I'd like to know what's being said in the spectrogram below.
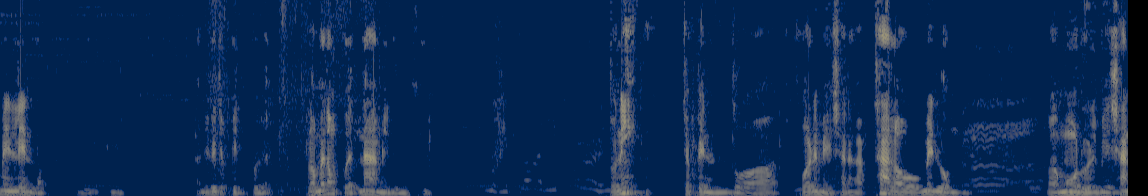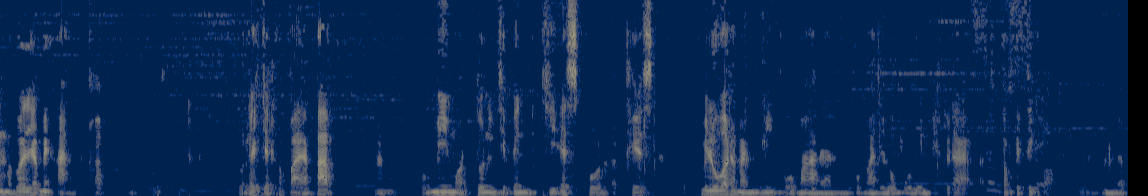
ไม่เล่นหรอก อันนี้ก็จะปิดเปิด เราไม่ต้องเปิดหน้าเมนู ตัวนี้จะเป็นตัว Post Animation นะครับ ถ้าเราไม่ลง เอ่อ Mode Animation มันก็จะไม่อ่านนะครับกดเลขเจ็ดเข้าไปปั๊บผมมีหมดตัวหนึ่งที่เป็น GS Post นะครับ Test ไม่รู้ว่าทำไมมันมีโผล่มาแล้วผมอาจจะลงโมดูลผิดก็ได้ ต้องไปติ๊กออกมันแบบ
